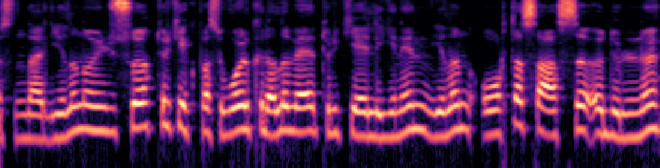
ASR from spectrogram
Kupası'nda yılın oyuncusu, Türkiye Kupası gol kralı ve Türkiye Ligi'nin yılın orta sahası ödülünü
